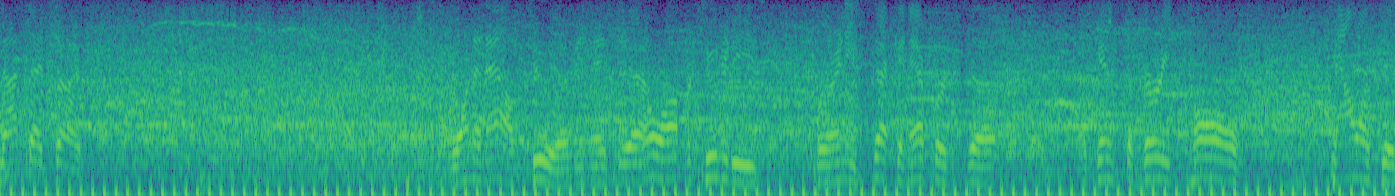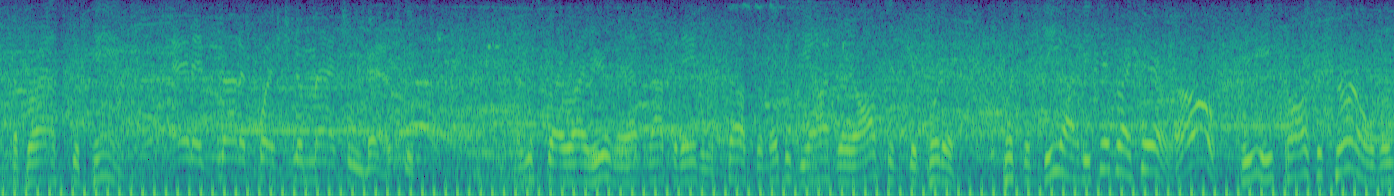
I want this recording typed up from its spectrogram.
Not that time. One and out, too. I mean, there's no opportunities for any second efforts uh, against a very tall, talented Nebraska team. And it's not a question of matching baskets. This guy right here, they have not been able to stop. So maybe DeAndre Austin could put a put some D on it. He did right there. Oh, He, he caused a turnover.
